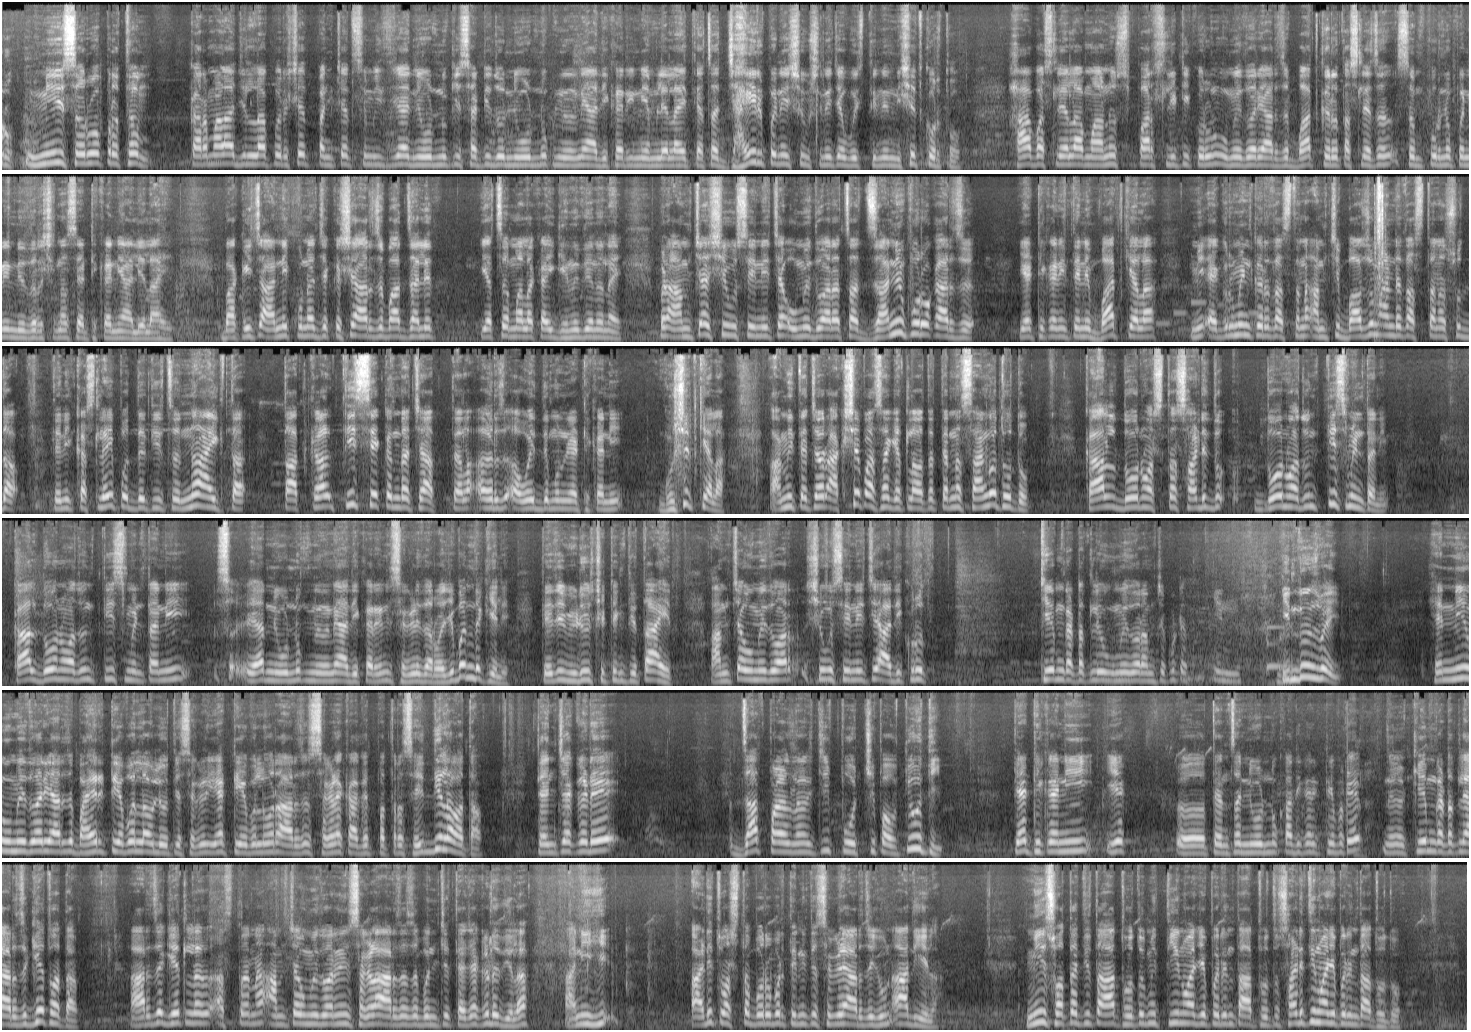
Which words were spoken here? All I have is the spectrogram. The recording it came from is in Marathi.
मी सर्वप्रथम करमाळा जिल्हा परिषद पंचायत समितीच्या निवडणुकीसाठी जो निवडणूक निर्णय अधिकारी नेमलेला आहे त्याचा जाहीरपणे शिवसेनेच्या वतीने निषेध करतो. हा बसलेला माणूस पार्सलिटी करून उमेदवारी अर्ज बाद करत असल्याचं संपूर्णपणे निदर्शनास या ठिकाणी आलेलं आहे. बाकीचे अनेक कुणाचे कसे अर्ज बाद झालेत याचं मला काही घेणं देणं नाही. पण आमच्या शिवसेनेच्या उमेदवाराचा जाणीवपूर्वक अर्ज या ठिकाणी त्यांनी बाद केला. मी ॲग्रुमेंट करत असताना आमची बाजू मांडत असताना सुद्धा त्यांनी कसल्याही पद्धतीचं न ऐकता तात्काळ तीस सेकंदाच्या आत त्याला अर्ज अवैध म्हणून या ठिकाणी घोषित केला. आम्ही त्याच्यावर आक्षेप असा घेतला होता. त्यांना सांगत होतो काल दोन वाजता साडे दो दोन वाजून तीस मिनिटांनी काल दोन वाजून तीस मिनिटांनी स या निवडणूक निर्णय अधिकाऱ्यांनी सगळे दरवाजे बंद केले. त्याचे व्हिडिओ शूटिंग तिथं आहेत आमच्या उमेदवार शिवसेनेचे अधिकृत केम गटातले उमेदवार आमचे कुठे? इंदुंजबाई. ह्यांनी उमेदवारी अर्ज बाहेर टेबल लावले होते सगळे. या टेबलवर अर्ज सगळ्या कागदपत्रासहित दिला होता. त्यांच्याकडे जात पाळणाऱ्याची पोचची पावती होती. त्या ठिकाणी एक त्यांचा निवडणूक अधिकारी टेबल केम गटातले अर्ज घेत होता. अर्ज घेतला असताना आमच्या उमेदवारांनी सगळा अर्जाचा बंच त्याच्याकडे दिला आणि ही अडीच वाजता बरोबर त्यांनी ते सगळे अर्ज घेऊन आत गेला. मी स्वतः तिथं आत होतो. मी तीन वाजेपर्यंत आत होतो. साडेतीन वाजेपर्यंत आत होतो.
